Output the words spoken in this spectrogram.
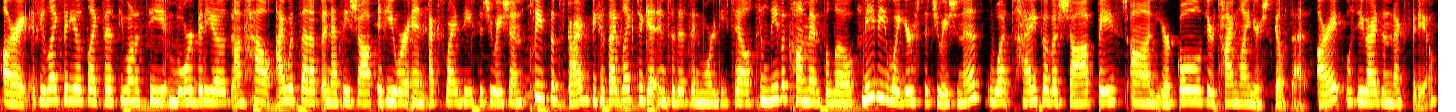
All right, if you like videos like this, you wanna see more videos on how I would set up an Etsy shop if you were in XYZ situation, please subscribe because I'd like to get into this in more detail and leave a comment below maybe what your situation is, what type of a shop based on your goals, your timeline, your skill set. All right, we'll see you guys in the next video.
